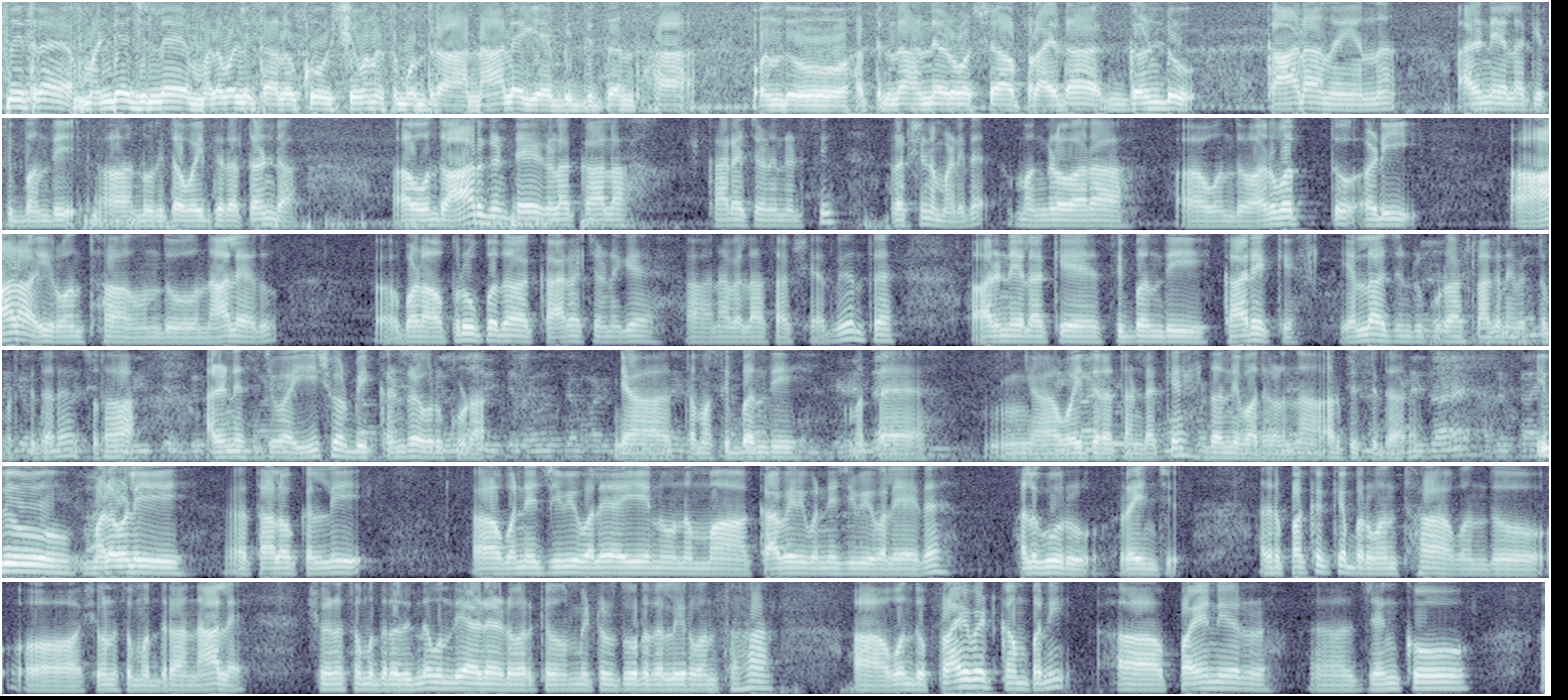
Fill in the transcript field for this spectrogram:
ಸ್ನೇಹಿತರೆ, ಮಂಡ್ಯ ಜಿಲ್ಲೆ ಮಳವಳ್ಳಿ ತಾಲೂಕು ಶಿವನ ಸಮುದ್ರ ನಾಲೆಗೆ ಬಿದ್ದಿದ್ದಂತಹ ಒಂದು ಹತ್ತರಿಂದ ಹನ್ನೆರಡು ವರ್ಷ ಪ್ರಾಯದ ಗಂಡು ಕಾಡಾನೆಯನ್ನು ಅರಣ್ಯ ಇಲಾಖೆ ಸಿಬ್ಬಂದಿ ನುರಿತ ವೈದ್ಯರ ತಂಡ ಒಂದು ಆರು ಗಂಟೆಗಳ ಕಾಲ ಕಾರ್ಯಾಚರಣೆ ನಡೆಸಿ ರಕ್ಷಣೆ ಮಾಡಿದೆ. ಮಂಗಳವಾರ ಒಂದು ಅರವತ್ತು ಅಡಿ ಆಳ ಇರುವಂತಹ ಒಂದು ನಾಲೆ ಅದು ಬಹಳ ಅಪರೂಪದ ಕಾರ್ಯಾಚರಣೆಗೆ ನಾವೆಲ್ಲ ಸಾಕ್ಷಿಯಾದ್ವಿ. ಅಂತೆ ಅರಣ್ಯ ಇಲಾಖೆ ಸಿಬ್ಬಂದಿ ಕಾರ್ಯಕ್ಕೆ ಎಲ್ಲ ಜನರು ಕೂಡ ಶ್ಲಾಘನೆ ವ್ಯಕ್ತಪಡಿಸಿದ್ದಾರೆ. ಸ್ವತಃ ಅರಣ್ಯ ಸಚಿವ ಈಶ್ವರ್ ಬಿ ಖಂಡ್ರೆ ಅವರು ಕೂಡ ತಮ್ಮ ಸಿಬ್ಬಂದಿ ಮತ್ತೆ ವೈದ್ಯರ ತಂಡಕ್ಕೆ ಧನ್ಯವಾದಗಳನ್ನು ಅರ್ಪಿಸಿದ್ದಾರೆ. ಇದು ಮಳವಳ್ಳಿ ತಾಲೂಕಲ್ಲಿ ವನ್ಯಜೀವಿ ವಲಯ ಏನು, ನಮ್ಮ ಕಾವೇರಿ ವನ್ಯಜೀವಿ ವಲಯ ಇದೆ, ಹಲಗೂರು ರೇಂಜ್. ಅದರ ಪಕ್ಕಕ್ಕೆ ಬರುವಂತಹ ಒಂದು ಶಿವನಸಮುದ್ರ ಶಿವನ ಸಮುದ್ರ ನಾಲೆ. ಶಿವನ ಸಮುದ್ರದಿಂದ ಒಂದು ಎರಡು ಎರಡೂವರೆ ಕಿಲೋಮೀಟರ್ ದೂರದಲ್ಲಿರುವಂತಹ ಒಂದು ಪ್ರೈವೇಟ್ ಕಂಪನಿ ಪಯನಿಯರ್ ಜೆಂಕೋ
